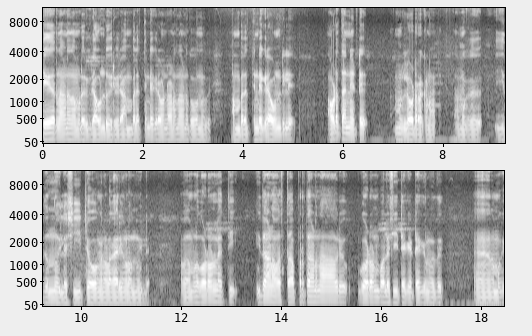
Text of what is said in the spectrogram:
ചേർന്നാണ് നമ്മുടെ ഒരു ഗ്രൗണ്ട് വരും ഒരു അമ്പലത്തിന്റെ ഗ്രൗണ്ടാണെന്നാണ് തോന്നുന്നത്. അമ്പലത്തിന്റെ ഗ്രൗണ്ടിൽ അവിടെ തന്നെ ഇട്ട് ഇറക്കണം നമുക്ക് ഇതൊന്നുമില്ല ഷീറ്റോ അങ്ങനെയുള്ള കാര്യങ്ങളൊന്നുമില്ല. അപ്പോൾ നമ്മൾ ഗോഡൗണിലെത്തി. ഇതാണ് അവസ്ഥ. അപ്പുറത്ത് കാണുന്ന ആ ഒരു ഗോഡൗൺ പോലെ ഷീറ്റൊക്കെ ഇട്ടേക്കുന്നത്. നമുക്ക്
